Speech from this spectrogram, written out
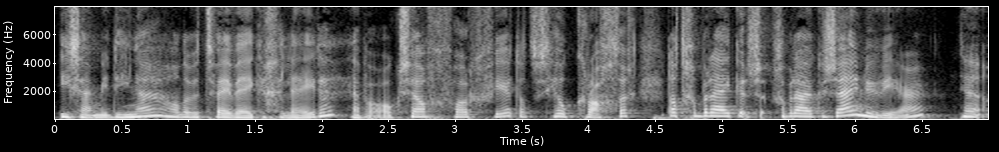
Isa Medina hadden we twee weken geleden. Hebben we ook zelf gefotografeerd. Dat is heel krachtig. Dat gebruiken, gebruiken zij nu weer Ja.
